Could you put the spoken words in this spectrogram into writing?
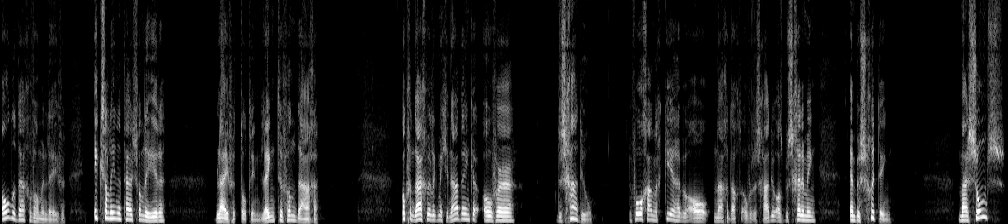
al de dagen van mijn leven. Ik zal in het huis van de Heere blijven tot in lengte van dagen. Ook vandaag wil ik met je nadenken over de schaduw. De voorgaande keer hebben we al nagedacht over de schaduw als bescherming en beschutting. Maar soms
